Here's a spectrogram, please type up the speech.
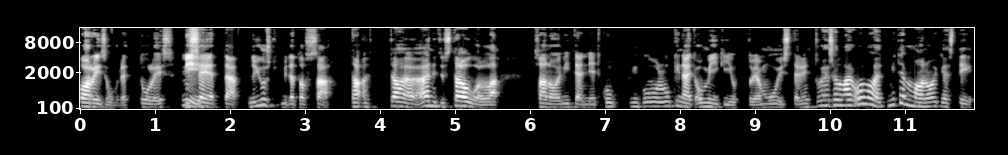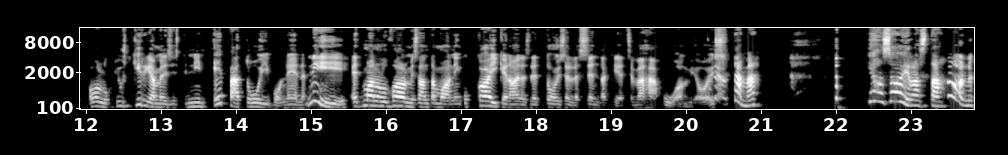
parisuhde tulisi, niin, Niin. se, että, no just mitä tuossa ta- ta- äänitystauolla sanoin itse, niin että kun, niin kun luki näitä omiakin juttuja ja muistelin, niin tulee sellainen olo, että miten mä oon oikeasti ollut just kirjaimellisesti niin epätoivonen, Niin. että mä oon ollut valmis antamaan niin kuin kaiken aina sille toiselle sen takia, että se vähän huomioisi. Tämä Ihan sairasta. On,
